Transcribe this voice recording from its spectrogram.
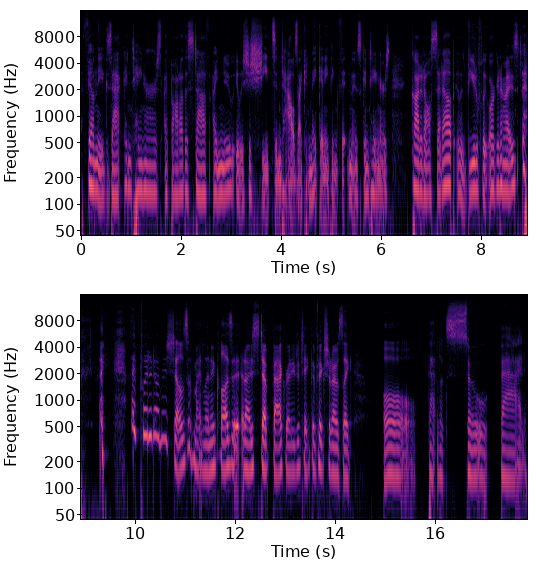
I found the exact containers. I bought all the stuff. I knew it was just sheets and towels. I could make anything fit in those containers. Got it all set up. It was beautifully organized. I, put it on the shelves of my linen closet and I stepped back ready to take the picture. And I was like, oh, that looks so bad.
